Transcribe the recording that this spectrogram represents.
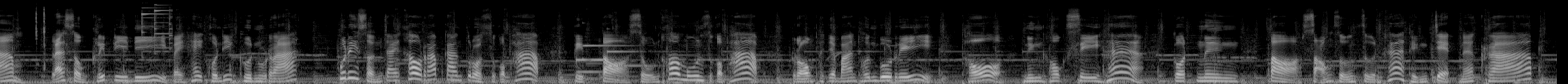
าม และส่งคลิปดีๆ ไปให้คนที่คุณรัก ผู้ที่สนใจเข้ารับการตรวจสุขภาพ ติดต่อศูนย์ข้อมูลสุขภาพ โรงพยาบาลทนบุรี โทร 1645 กด 1 ต่อ 2005-7 นะครับ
